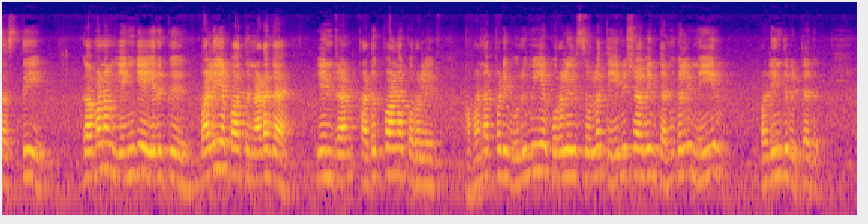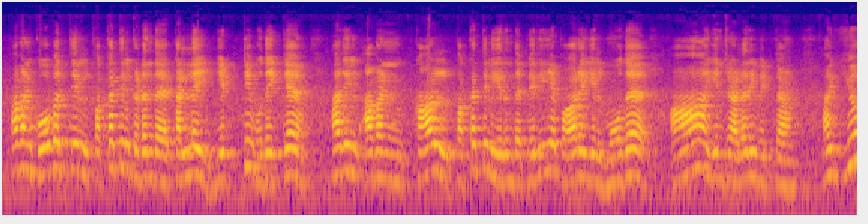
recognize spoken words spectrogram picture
சஸ்தி கவனம் எங்கே இருக்கு? வழியை பார்த்து நடங்க என்றான் கடுப்பான குரலில். அவன் அப்படி உரிமைய குரலில் சொல்ல தேனுஷாவின் கண்களில் நீர் வழிந்து விட்டது. அவன் கோபத்தில் பக்கத்தில் கிடந்த கல்லை எட்டி உதைக்க அதில் அவன் கால் பக்கத்தில் இருந்த பெரிய பாறையில் மோத ஆ என்று அலறிவிட்டான். ஐயோ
